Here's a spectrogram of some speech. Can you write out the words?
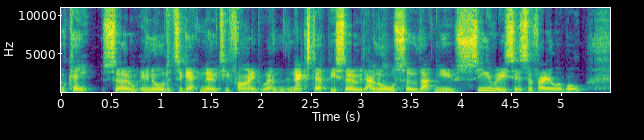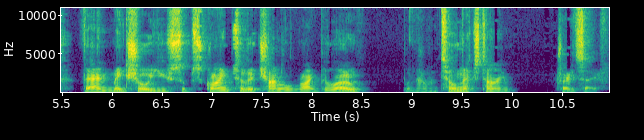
Okay, so in order to get notified when the next episode and also that new series is available, then make sure you subscribe to the channel right below. But now until next time, trade safe.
